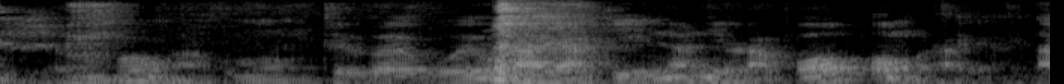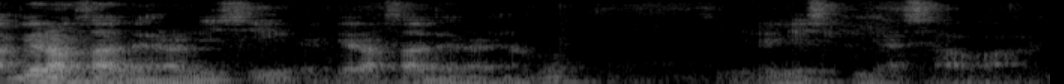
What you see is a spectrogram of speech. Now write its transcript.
Apa aku mau kaya kowe ora yakinan ya ora apa-apa ora. Tapi ra usah darani sirik, ra usah darani apa? Sirik wis biasa wae.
